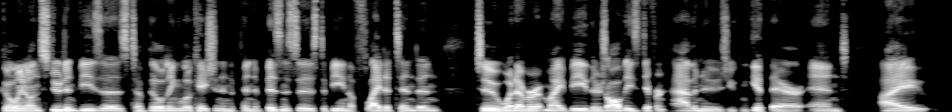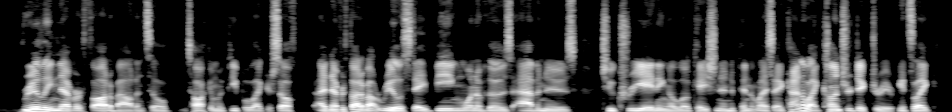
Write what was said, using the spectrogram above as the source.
going on student visas to building location independent businesses to being a flight attendant to whatever it might be. There's all these different avenues you can get there. And I really never thought about until talking with people like yourself. I never thought about real estate being one of those avenues to creating a location independent lifestyle. Kind of like contradictory. It's like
